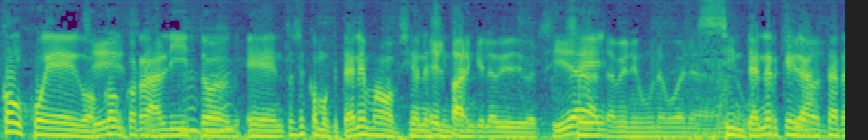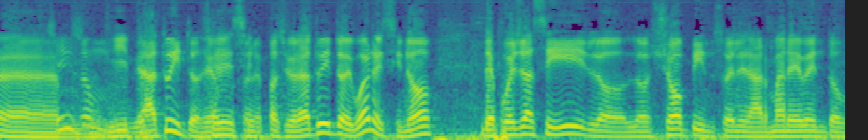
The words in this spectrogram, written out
con juegos, Sí, con sí. corralitos. eh, entonces como que tenés más opciones. El sin Parque ten- la Biodiversidad Sí. también es una buena. Sin una tener buena que opción. gastar, eh, sí, son guita. gratuitos, digamos, Sí, son sí. espacios gratuitos. Y bueno, y si no, después ya sí, lo- los shopping suelen armar eventos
